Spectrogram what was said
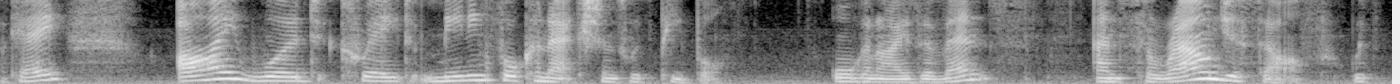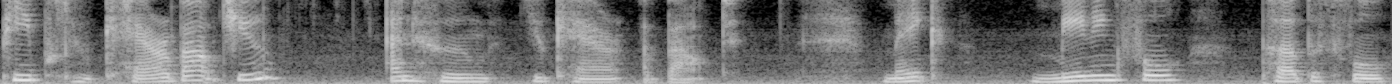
okay, I would create meaningful connections with people, organize events, and surround yourself with people who care about you and whom you care about. Make meaningful, purposeful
